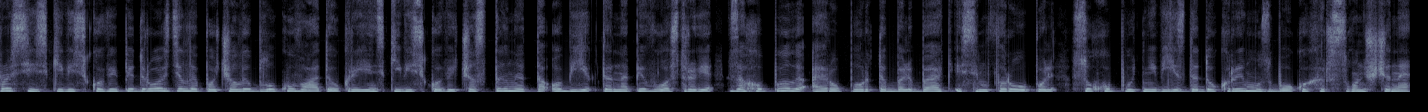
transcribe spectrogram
Російські військові підрозділи почали блокувати українські військові частини та об'єкти на півострові. Захопили аеропорти Бельбек і Сімферополь, сухопутні в'їзди до Криму з боку Херсонщини.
